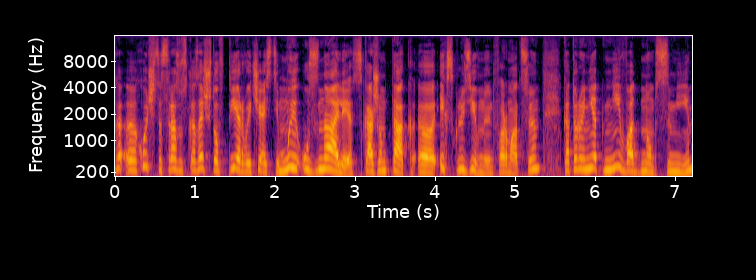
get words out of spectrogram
э, хочется сразу сказать, что в первой части мы узнали, скажем так, э, эксклюзивную информацию, которой нет ни в одном СМИ.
